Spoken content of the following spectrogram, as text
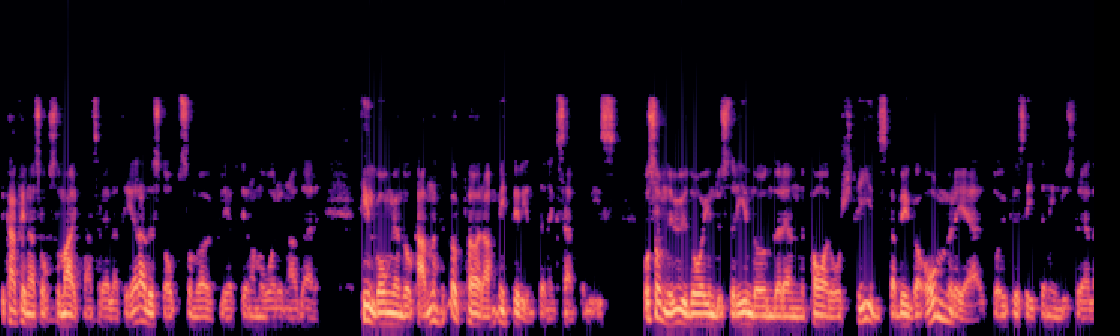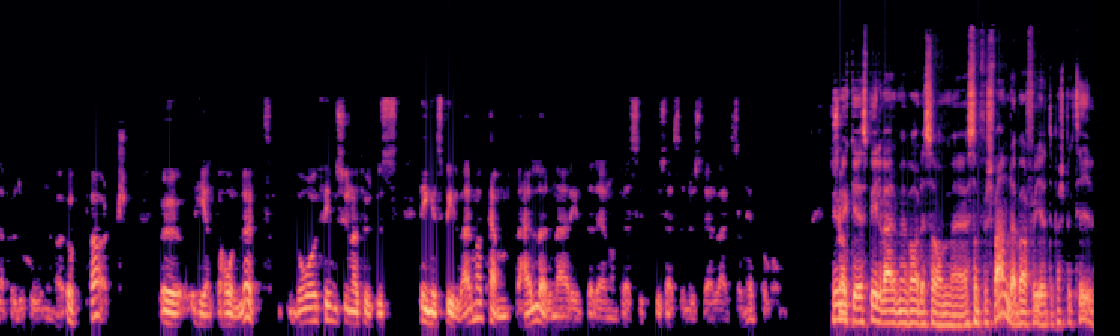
Det kan finnas också marknadsrelaterade stopp som vi har upplevt genom åren där tillgången då kan upphöra mitt i vintern exempelvis och som nu då industrin då under en par års tid ska bygga om rejält och i princip den industriella produktionen har upphört eh, helt och hållet. Då finns ju naturligtvis inget spillvärme att hämta heller när inte det är någon processindustriell verksamhet på gång. Hur mycket spillvärme var det som, eh, som försvann där, bara för att ge lite perspektiv?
